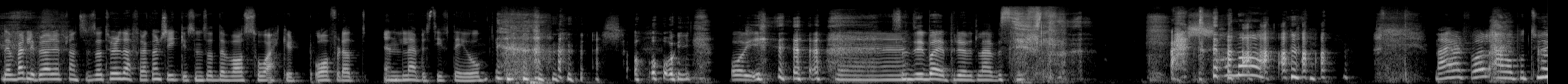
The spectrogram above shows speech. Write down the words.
Det er veldig bra referanse, så jeg tror det er derfor jeg kanskje ikke syns det var så ekkelt òg, for at en leppestift er jo Oi, oi. Så du bare prøvde leppestift? Nei, i hvert fall. Jeg var på tur,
